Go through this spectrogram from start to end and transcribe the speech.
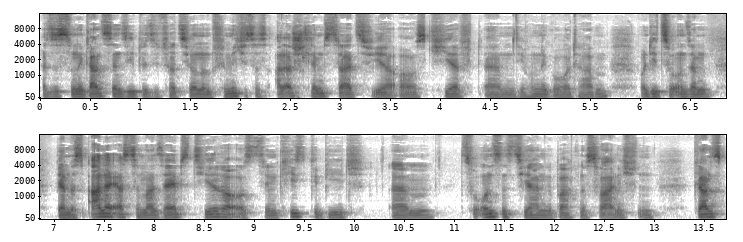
das ist so eine ganz sensible Situation. Und für mich ist das Allerschlimmste, als wir aus Kiew ähm, die Hunde geholt haben und die zu unserem, wir haben das allererste Mal selbst Tiere aus dem Kriegsgebiet ähm, zu uns ins Tierheim gebracht. Und das war eigentlich ein ganz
